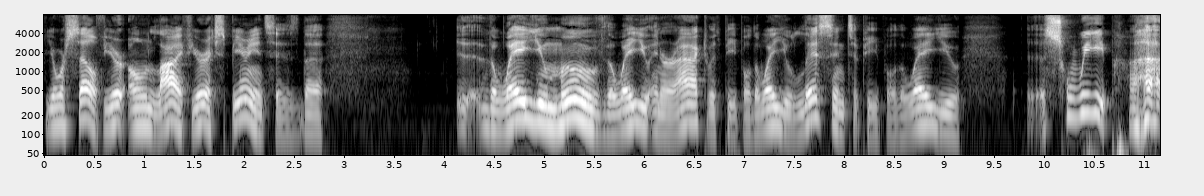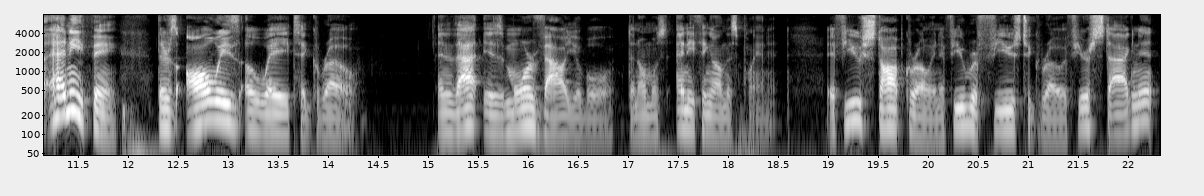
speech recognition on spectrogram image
yourself, your own life, your experiences, the the way you move, the way you interact with people, the way you listen to people, the way you uh, sweep anything. There's always a way to grow. And that is more valuable than almost anything on this planet. If you stop growing, if you refuse to grow, if you're stagnant,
